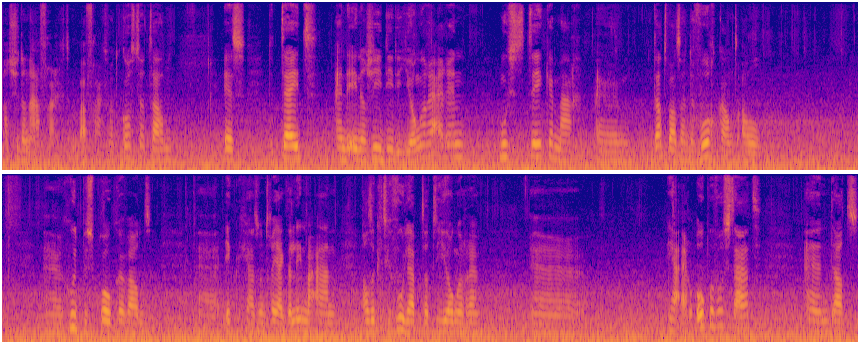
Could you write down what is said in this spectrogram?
als je dan afvraagt, afvraagt wat kost het dan, is de tijd en de energie die de jongeren erin moesten steken. Maar uh, dat was aan de voorkant al uh, goed besproken, want uh, ik ga zo'n traject alleen maar aan als ik het gevoel heb dat de jongeren ja, er open voor staat en dat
